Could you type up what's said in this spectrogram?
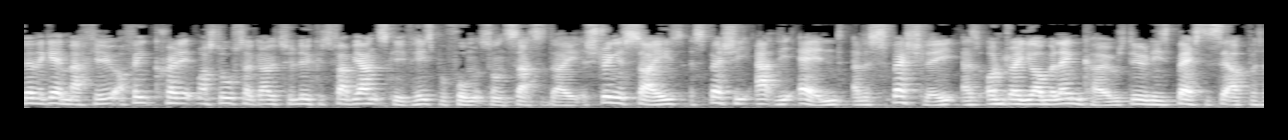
Then again, Matthew, I think credit must also go to Lucas Fabianski for his performance on Saturday. A string of saves, especially at the end, and especially as Andrei Yarmolenko was doing his best to set up a,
